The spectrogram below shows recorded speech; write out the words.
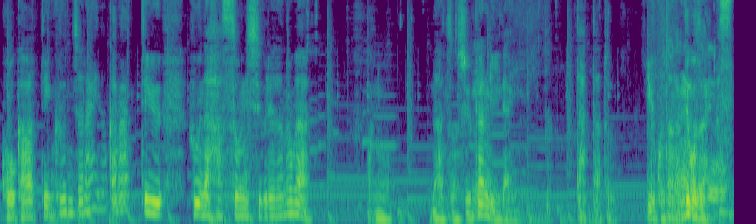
こう変わっていくんじゃないのかなっていう風な発想にしてくれたのが、この夏の週間リーダーだったということなんでございます。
